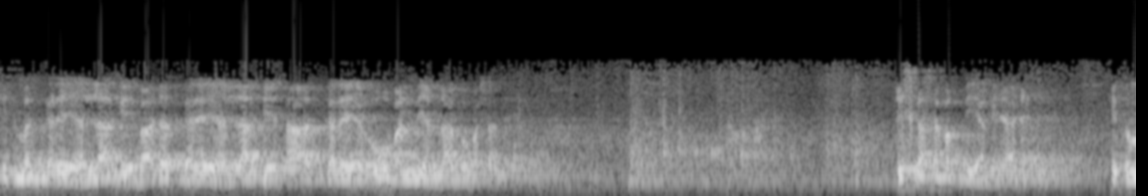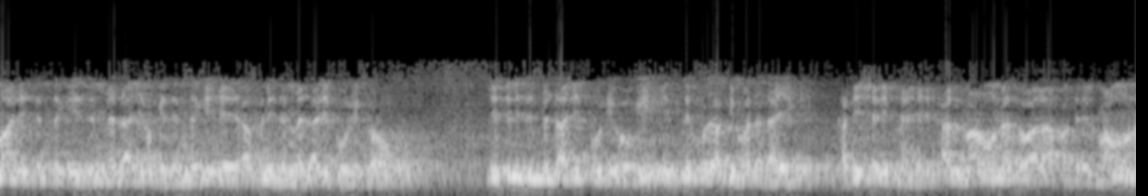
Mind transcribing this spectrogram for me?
خدمت کرے، اللہ کی عبادت کرے، اللہ کی اطاعت کرے، وہ بندے اللہ کو پسند ہے اس کا سبق دیا گیا ہے کہ تمہاری زندگی ذمہ داریوں کی زندگی ہے، اپنی ذمہ داری پوری کرو۔ جتنی ذمہ داری پوری ہوگی، اتنی خدا کی مدد آئے گی۔ حدیث شریف میں ہے المعون تو اللہ قدر المعون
